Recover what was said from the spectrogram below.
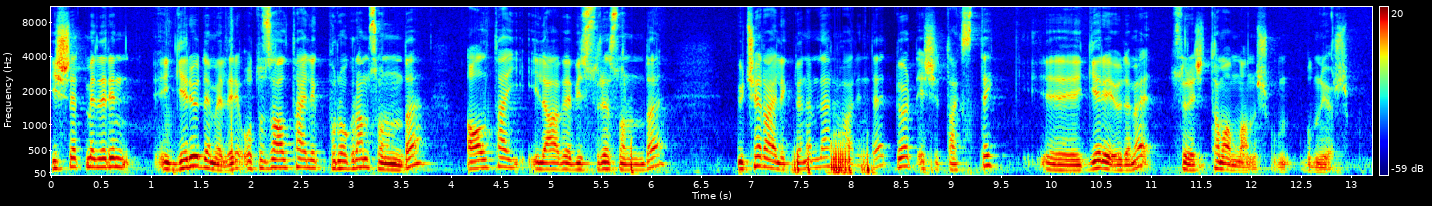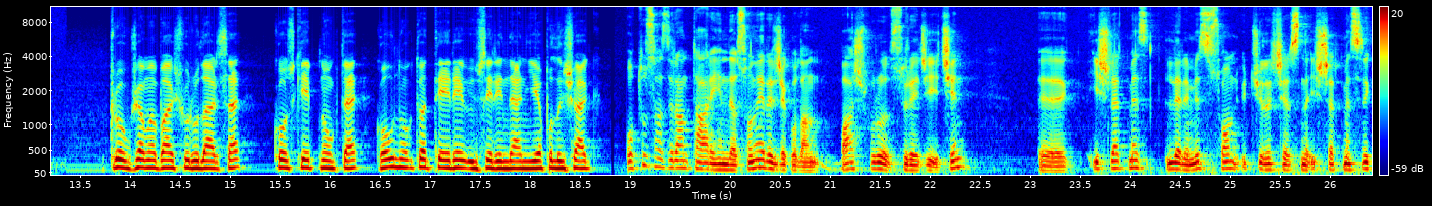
İşletmelerin e, geri ödemeleri 36 aylık program sonunda 6 ay ilave bir süre sonunda 3'er aylık dönemler halinde 4 eşit taksitte e, geri ödeme süreci tamamlanmış bulun- bulunuyor. Programa başvurularsa coskap.gov.tr üzerinden yapılacak. 30 Haziran tarihinde sona erecek olan başvuru süreci için e, işletmelerimiz son 3 yıl içerisinde işletmesini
